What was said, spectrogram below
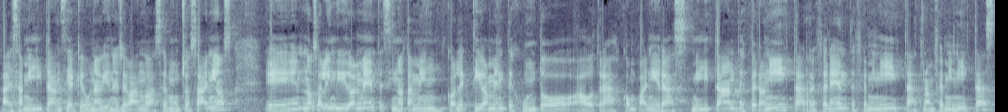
a esa militancia que una viene llevando hace muchos años, eh, no solo individualmente, sino también colectivamente junto a otras compañeras militantes peronistas, referentes, feministas, transfeministas.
